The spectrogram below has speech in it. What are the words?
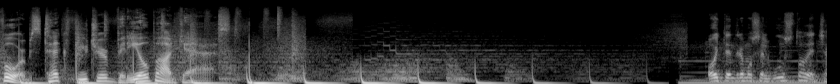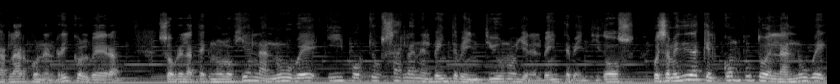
Forbes Tech Future Video Podcast. Hoy tendremos el gusto de charlar con Enrique Olvera sobre la tecnología en la nube y por qué usarla en el 2021 y en el 2022. Pues a medida que el cómputo en la nube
